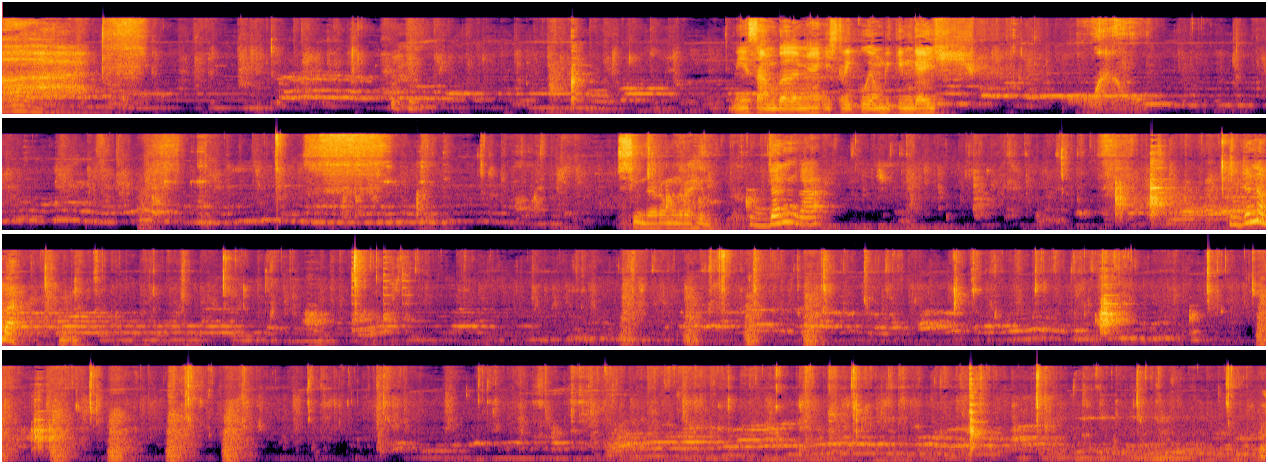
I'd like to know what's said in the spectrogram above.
Ah. Ini sambalnya istriku yang bikin guys. Bismillahirrahmanirrahim. Hujan kah? Hujan apa? Hmm.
